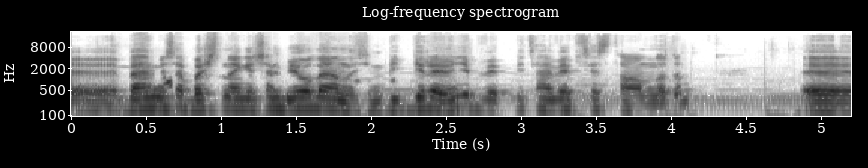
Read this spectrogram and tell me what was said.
Ee, ben mesela başından geçen bir olay anlatayım. Bir, bir ay önce bir, bir tane web sitesi tamamladım. Ee,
